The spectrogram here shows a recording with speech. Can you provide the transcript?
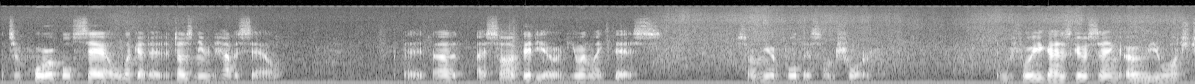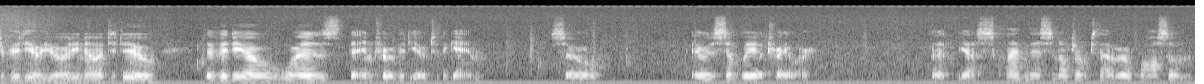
It's a horrible sail. Look at it. It doesn't even have a sail. I, uh, I saw a video and he went like this. So I'm gonna pull this on shore. And before you guys go saying, oh, you watched a video, you already know what to do, the video was the intro video to the game. So, it was simply a trailer. But yes, climb this and I'll jump to that rope. Awesome.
